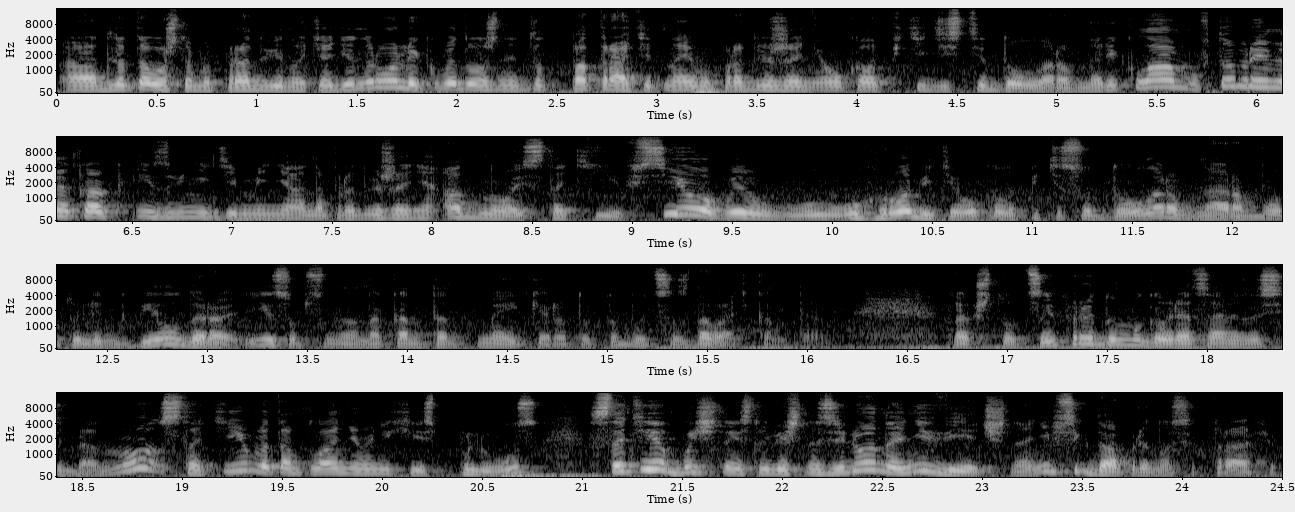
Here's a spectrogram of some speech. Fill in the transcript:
А, для того, чтобы продвинуть один ролик, вы должны потратить на его продвижение около 50 долларов на рекламу, в то время как, извините меня, на продвижение одной статьи в SEO вы угробите около 500 долларов на работу линкбилдера и, собственно, на контент-мейкера, тот, кто будет создавать контент. Так что цифры, думаю, говорят сами за себя. Но статьи в этом плане у них есть плюс. Статьи обычно, если вечно зеленые, они вечные, они всегда приносят трафик.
